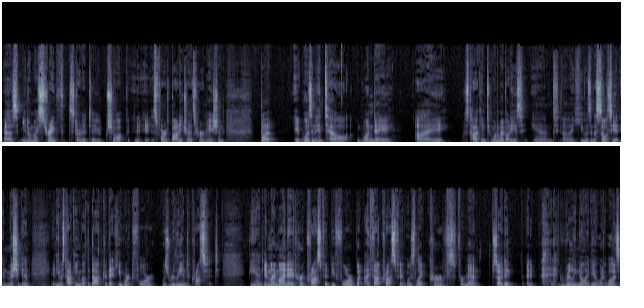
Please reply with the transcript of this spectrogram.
as you know my strength started to show up as far as body transformation. But it wasn't until one day i was talking to one of my buddies and uh, he was an associate in michigan and he was talking about the doctor that he worked for was really into crossfit. And in my mind i had heard crossfit before but i thought crossfit was like curves for men. So i didn't I had really no idea what it was.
